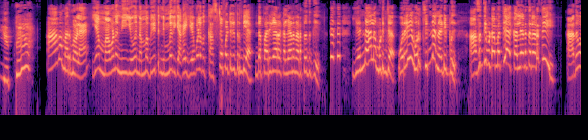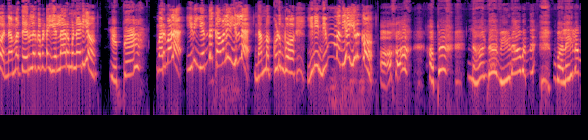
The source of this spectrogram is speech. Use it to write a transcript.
எதே ஆமா மருமகள என் மவன நீயும் நம்ம வீட்டு நிம்மதிக்காக எவ்வளவு கஷ்டப்பட்டுக்கிட்டு இருந்தியா இந்த பரிகார கல்யாணம் நடத்ததுக்கு? என்னால முடிஞ்ச ஒரே ஒரு சின்ன நடிப்பு. அசத்தி விட்ட மத்தியா கல்யாணத்தை நடத்தி அதுவும் நம்ம தெருல இருக்கப்பட்ட எல்லாரும் முன்னாடியும் எதே மருமகள இனி எந்த கவலையும் இல்ல நம்ம குடும்பம் இனி நிம்மதியா இருக்கும் ஆஹா அப்ப நான் தான் வீணா வந்து வலையில மாட்டிக்கிட்டேனா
